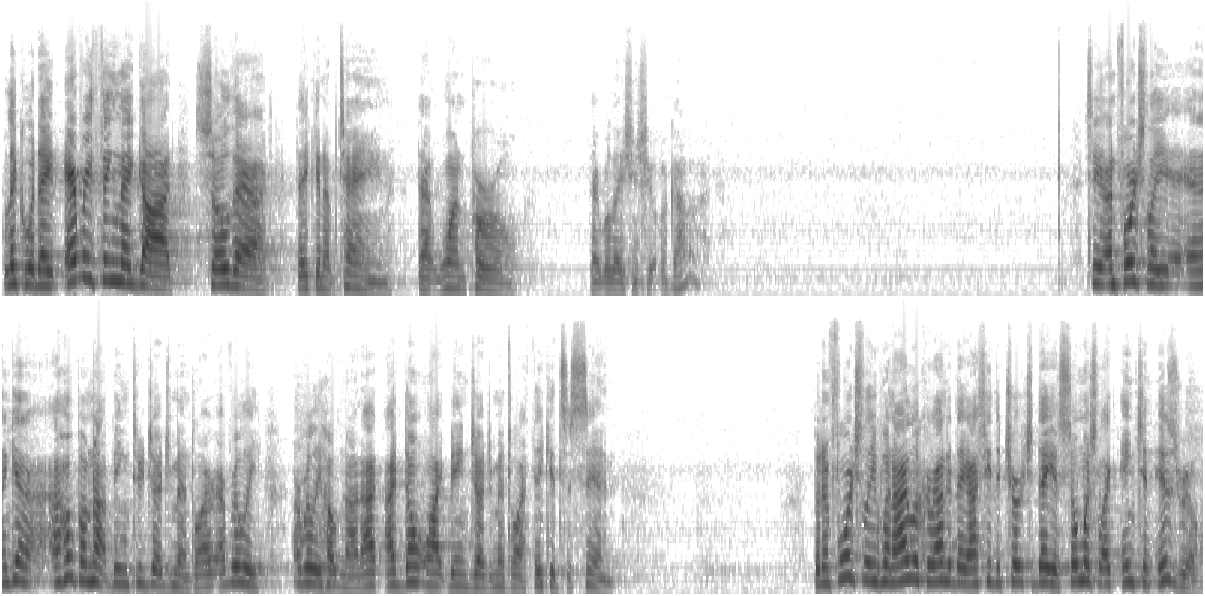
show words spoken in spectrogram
liquidate everything they got, so that they can obtain that one pearl, that relationship with God. See, unfortunately, and again, I hope I'm not being too judgmental. I, I really, I really hope not. I, I don't like being judgmental. I think it's a sin. But unfortunately, when I look around today, I see the church today is so much like ancient Israel.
